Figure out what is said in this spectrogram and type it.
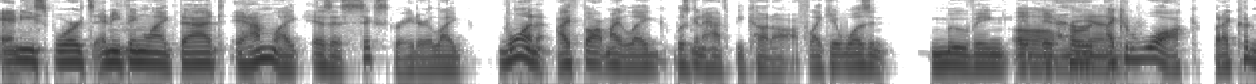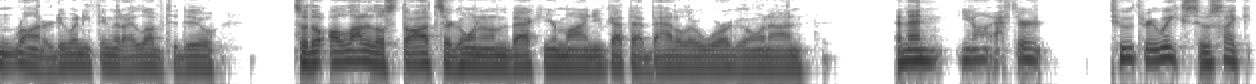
any sports, anything like that. And I'm like, as a sixth grader, like one, I thought my leg was going to have to be cut off, like it wasn't moving, it, Oh, it hurt. man. I could walk, but I couldn't run or do anything that I love to do. So the, a lot of those thoughts are going on in the back of your mind. You've got that battle or war going on. And then, you know, after two, three weeks, it was like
